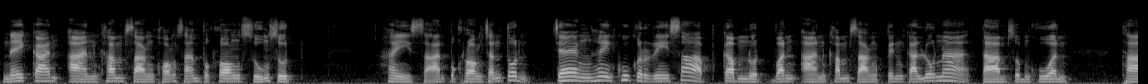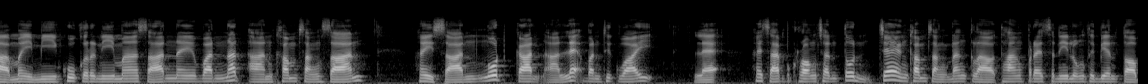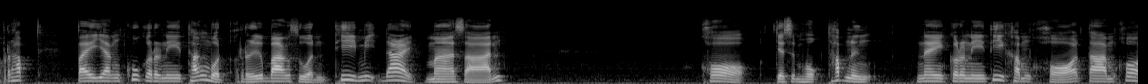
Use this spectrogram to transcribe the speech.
ในการอ่านคำสั่งของศาลปกครองสูงสุด ให้ศาลปกครองชั้นต้น แจ้งให้คู่กรณีทราบกำหนดวันอ่านคำสั่งเป็นการล่วงหน้าตามสมควร ถ้าไม่มีคู่กรณีมาศาลในวันนัดอ่านคำสั่งศาลให้ศาลงดการอ่านและบันทึกไว้ และให้ศาลปกครองชั้นต้น แจ้งคำสั่งดังกล่าวทางไปรษณีย์ลงทะเบียนตอบรับ ไปยังคู่กรณีทั้งหมดหรือบางส่วนที่มิได้มาศาล ข้อ 76ทับหนึ่งในกรณีที่คำขอตามข้อ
